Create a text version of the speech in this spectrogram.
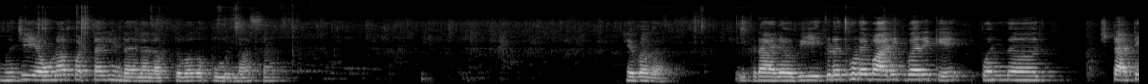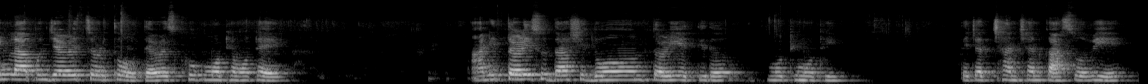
म्हणजे एवढा पट्टा हिंडायला लागतो बघा पूर्ण असा. हे बघा इकडं आल्यावर बी इकडं थोडं बारीक बारीक आहे पण स्टार्टिंगला आपण ज्यावेळेस चढतो त्यावेळेस खूप मोठ्या मोठ्या आहे. आणि तळीसुद्धा अशी दोन तळी आहेत तिथं मोठी मोठी. त्याच्यात छान छान कासवबी आहे.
